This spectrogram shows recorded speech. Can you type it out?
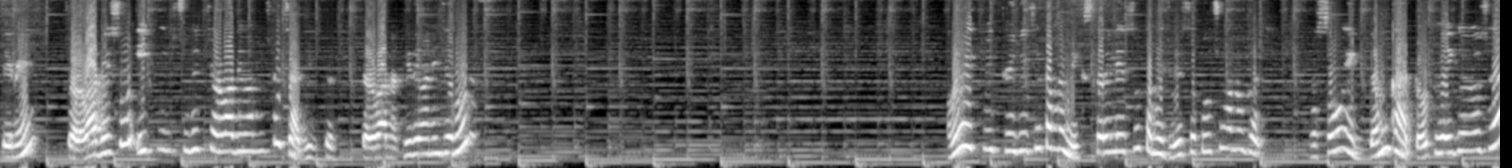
તેને ચડવા દઈશું. એક મિનિટ સુધી ચડવા દેવાનું છે. જાજી ચડવા નથી દેવાની જરૂર. હવે એક મિનિટ થઈ ગઈ છે. તમે મિક્સ કરી લેશું તમે જોઈ શકો છો આનો રસો એકદમ ઘાટો થઈ ગયો છે.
